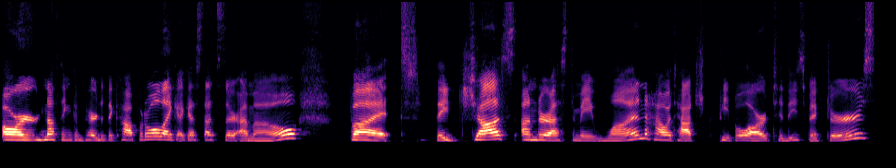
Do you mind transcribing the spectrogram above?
are nothing compared to the Capitol. Like I guess that's their mo. But they just underestimate one, how attached people are to these victors,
